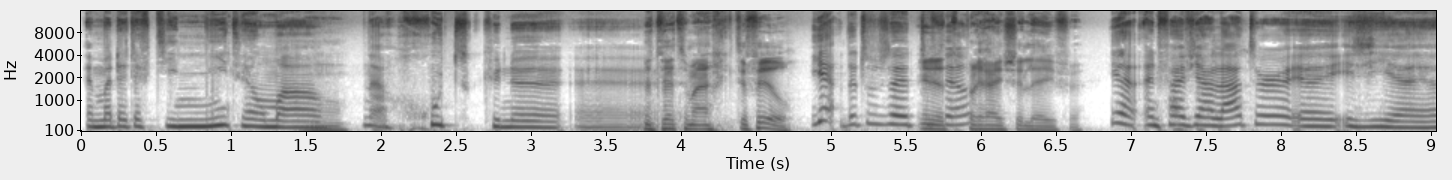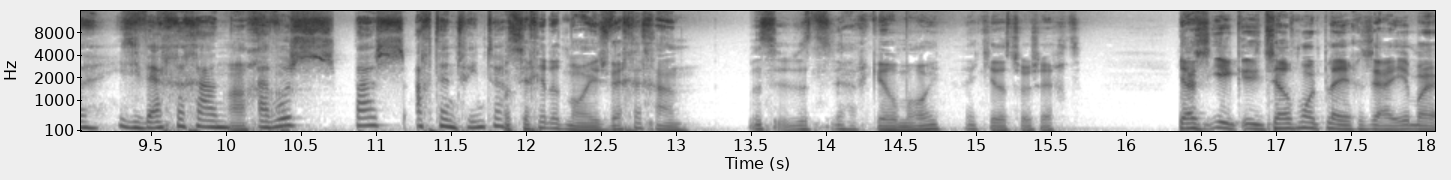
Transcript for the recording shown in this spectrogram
En, maar dat heeft hij niet helemaal Oh. nou, goed kunnen... eh, Het werd hem eigenlijk te veel ja, dat was eh, te in het veel. Parijse leven. Ja, en vijf jaar later eh, is, hij, eh, is hij weggegaan. Ach, hij was pas 28. Wat zeg je dat mooi is weggegaan? Dat, dat is eigenlijk heel mooi dat je dat zo zegt. Ja, zelfmoord plegen zei je, maar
